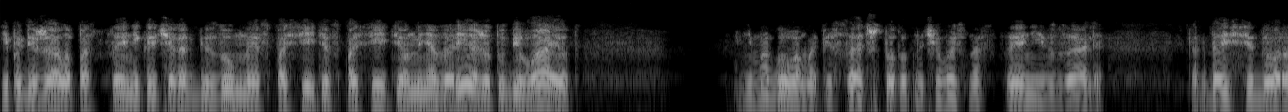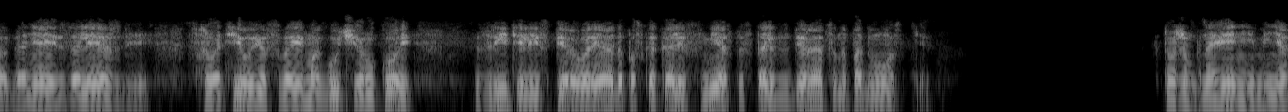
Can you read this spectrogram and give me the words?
и побежала по сцене, крича как безумная «Спасите, спасите! Он меня зарежет! Убивают!» Не могу вам описать, что тут началось на сцене и в зале, когда Исидора, гоняясь за лезвией, схватил ее своей могучей рукой, зрители из первого ряда поскакали с мест и стали взбираться на подмостки. В то же мгновение меня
